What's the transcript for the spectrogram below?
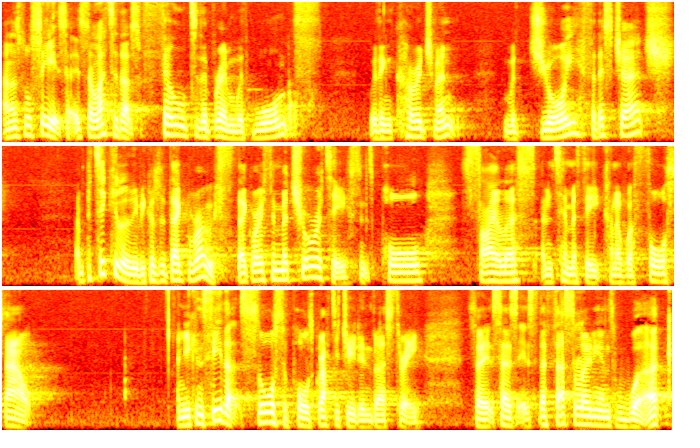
And as we'll see, it's, it's a letter that's filled to the brim with warmth, with encouragement, with joy for this church and particularly because of their growth, their growth in maturity, since Paul, Silas, and Timothy kind of were forced out. And you can see that source of Paul's gratitude in verse 3. So it says it's the Thessalonians' work,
